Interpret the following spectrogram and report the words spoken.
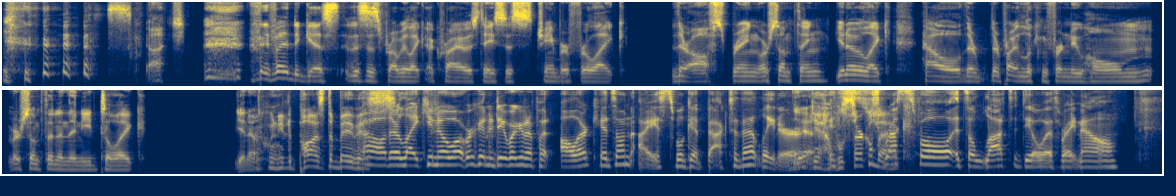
Gosh. If I had to guess, this is probably like a cryostasis chamber for like their offspring or something. You know, like how they're they're probably looking for a new home or something and they need to like you know. We need to pause the babies. Oh, they're like, you know what we're going to do? We're going to put all our kids on ice. We'll get back to that later. Yeah. Yeah, we'll it's circle back. stressful. It's a lot to deal with right now.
